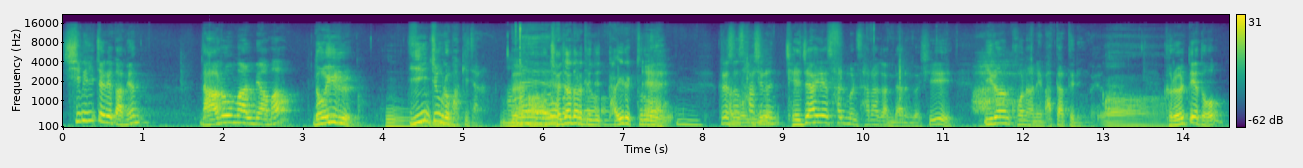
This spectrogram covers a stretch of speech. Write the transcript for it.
11절에 가면 나로 말미암아 너희를 음. 2인칭으로 바뀌잖아. 네. 아, 제자들한테 이제 다이렉트로 네. 음. 그래서 사실은 제자의 삶을 살아간다는 것이 이런 고난에 맞닥뜨리는 거예요. 아, 그럴 때도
